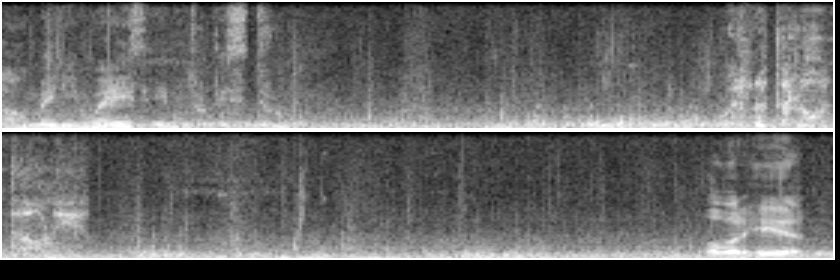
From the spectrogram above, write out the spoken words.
How many ways into this tomb? We're not alone down here. Over here.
